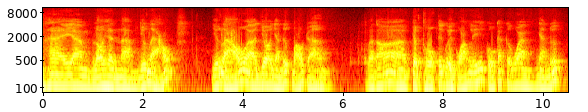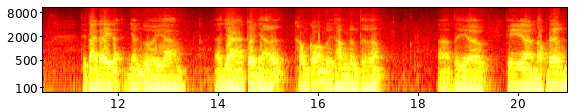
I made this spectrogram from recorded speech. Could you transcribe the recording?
hai à, loại hình à, dưỡng lão. Dưỡng lão do nhà nước bảo trợ và nó trực thuộc cái quyền quản lý của các cơ quan nhà nước thì tại đây đó những người à, à, già cơ nhở không có người thân nương tựa. À, thì à, khi à, nộp đơn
